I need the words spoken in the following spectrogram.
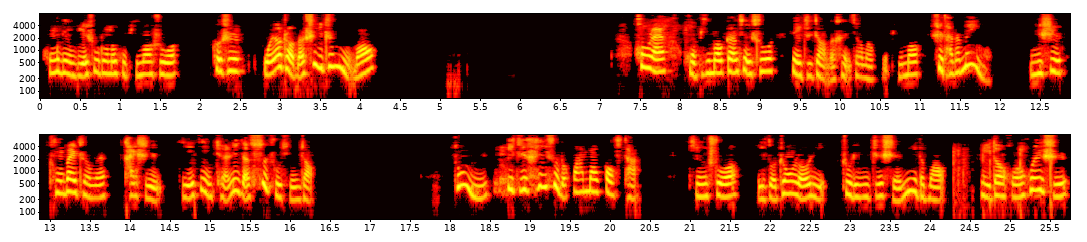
红顶别墅中的虎皮猫说：“可是我要找的是一只女猫。”后来虎皮猫干脆说那只长得很像的虎皮猫是他的妹妹。于是崇拜者们开始竭尽全力的四处寻找。终于，一只黑色的花猫告诉他：“听说一座钟楼里住着一只神秘的猫，每到黄昏时，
